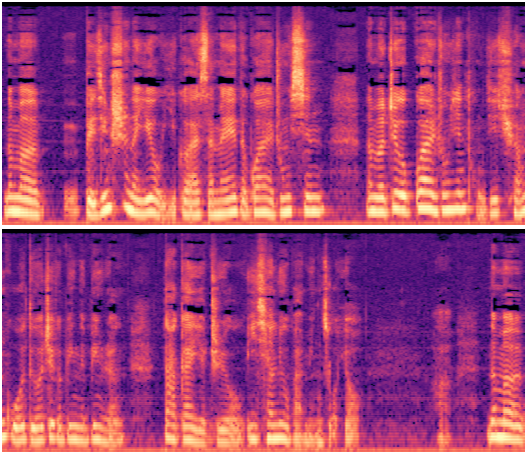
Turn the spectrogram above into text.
那么北京市呢也有一个 SMA 的关爱中心，那么这个关爱中心统计全国得这个病的病人。大概也只有一千六百名左右，啊，那么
